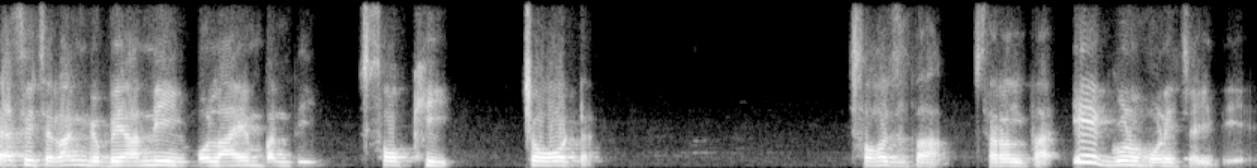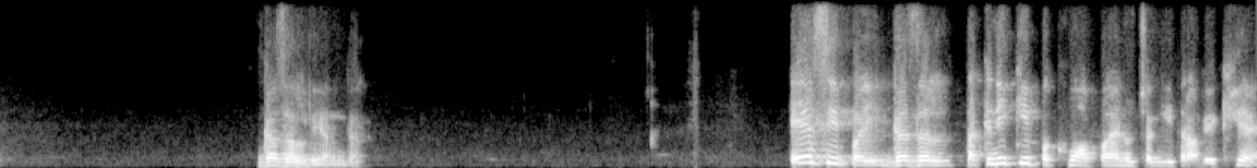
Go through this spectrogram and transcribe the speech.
ਇਸ ਵਿੱਚ ਰੰਗ ਬਿਆਨੀ, ਮੁਲਾਇਮ ਬੰਦੀ, ਸੌਖੀ ਚੋਟ ਸਹਜਤਾ ਸਰਲਤਾ ਇਹ ਗੁਣ ਹੋਣੇ ਚਾਹੀਦੇ ਹੈ ਗਜ਼ਲ ਦੇ ਅੰਦਰ ਇਹ ਸੀ ਭਾਈ ਗਜ਼ਲ ਤਕਨੀਕੀ ਪੱਖੋਂ ਆਪਾਂ ਇਹਨੂੰ ਚੰਗੀ ਤਰ੍ਹਾਂ ਵੇਖਿਆ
